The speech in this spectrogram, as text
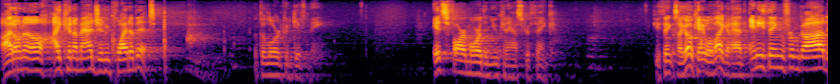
I don't know, I can imagine quite a bit that the Lord could give me. It's far more than you can ask or think. If you think it's like, okay, well, if I could have anything from God,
